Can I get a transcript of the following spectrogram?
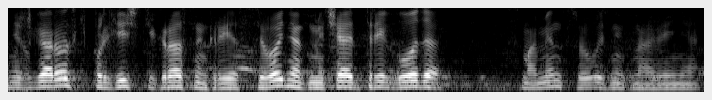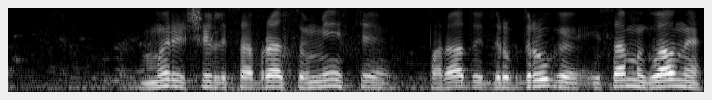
Нижегородский политический Красный Крест сегодня отмечает три года с момента своего возникновения. Мы решили собраться вместе, порадовать друг друга и самое главное,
